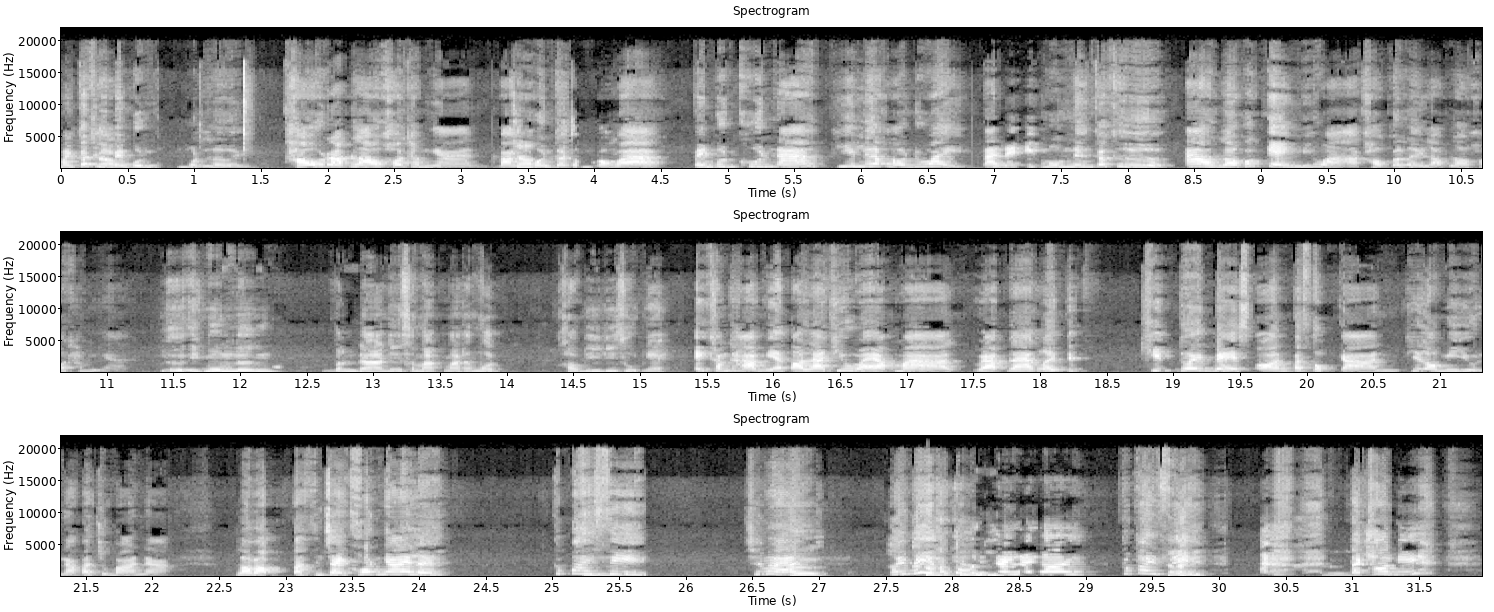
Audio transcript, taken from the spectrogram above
มันก็ถือเป็นบุญคุณหมดเลย เขารับเราเข้าทำงาน บางคนก็จะมองว่าเป็นบุญคุณนะ พี่เลือกเราด้วย แต่ในอีกมุมหนึงก็คืออ้าวเราก็เก่งนี่หว่าเขาก็เลยรับเราเข้าทำงาน หรืออีกมุมหนึ่งบรรดาที่สมัครมาทั้งหมดเขาดีที่สุดไงไอ้คำถามเนี้ยตอนแรกที่แวบมาแวบแรกเลยติ๊บคิดด้วยเบสออนประสบการณ์ที่เรามีอยู่ณปัจจุบันน่ะ เราแบบตัดสินใจโคตรง่ายเลย ก็ไปสิ ใช่ไหมเออเฮ้ยไม่เห็นต้องตัดสินใจอะไรเลย ก็ไปสิใช่เออแต่คราวนี้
